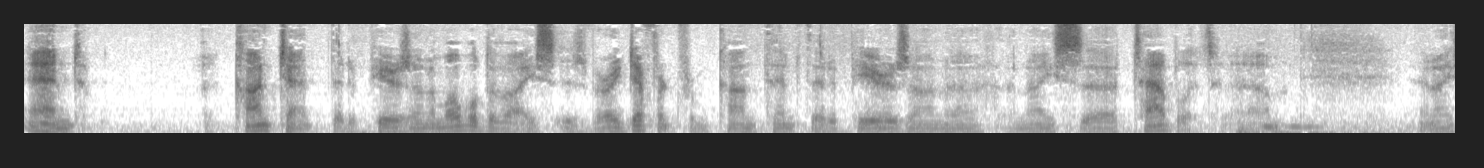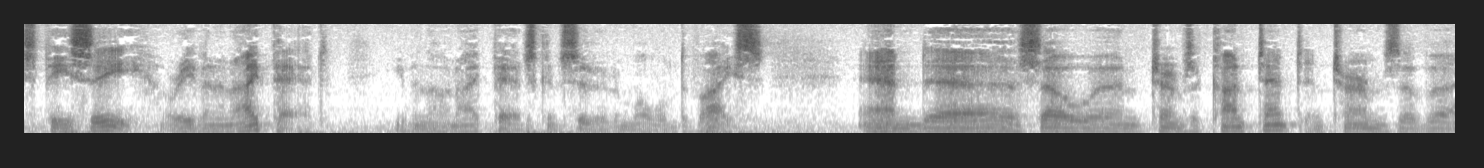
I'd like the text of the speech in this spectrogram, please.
And content that appears on a mobile device is very different from content that appears on a, a nice uh, tablet, um, a nice PC, or even an iPad, even though an iPad is considered a mobile device. And uh, so, in terms of content, in terms of uh,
